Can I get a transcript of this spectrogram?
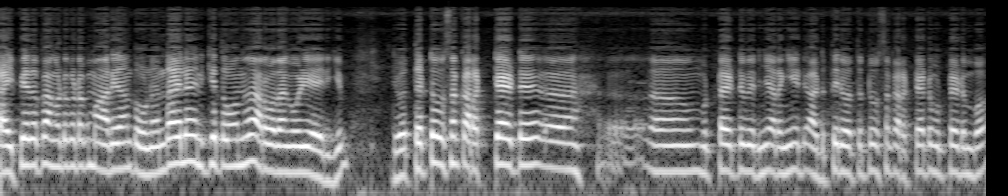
ടൈപ്പ് ചെയ്തപ്പോൾ അങ്ങോട്ടും ഇങ്ങോട്ടൊക്കെ മാറിയതാണെന്ന് തോന്നുന്നു. എന്തായാലും എനിക്ക് തോന്നുന്നത് അറുപതാം കോഴിയായിരിക്കും ഇരുപത്തെട്ട് ദിവസം കറക്റ്റായിട്ട് മുട്ടയിട്ട് വിരിഞ്ഞിറങ്ങി അടുത്ത ഇരുപത്തെട്ട് ദിവസം കറക്റ്റായിട്ട് മുട്ടയിടുമ്പോൾ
